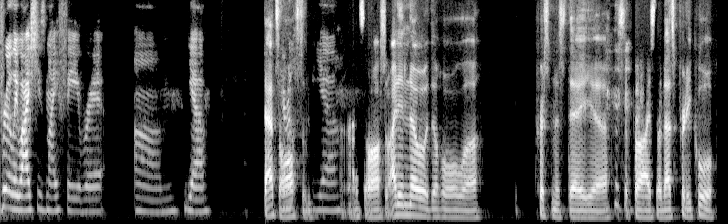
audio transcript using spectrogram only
really why she's my favorite. Um yeah. That's awesome. Yeah. That's awesome. I didn't know the whole uh christmas day uh surprise so that's pretty cool.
